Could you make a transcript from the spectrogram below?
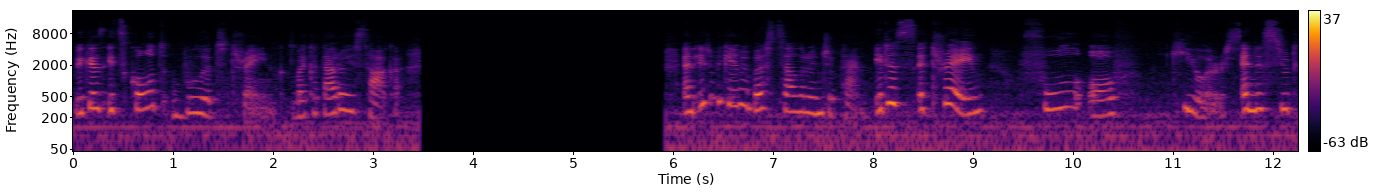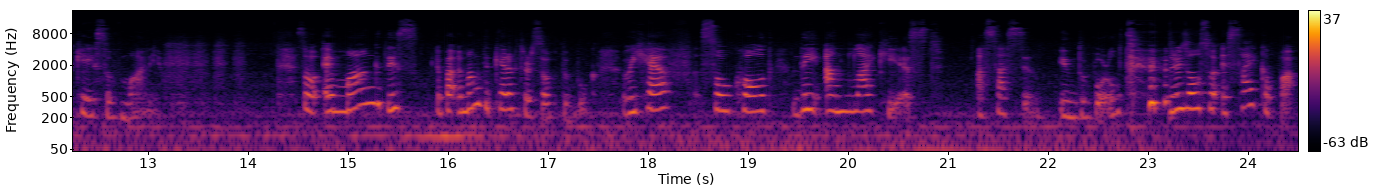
because it's called Bullet Train by Kotaro Isaka and it became a bestseller in Japan. It is a train full of killers and a suitcase of money. so among this among the characters of the book we have so-called the unluckiest assassin in the world. there is also a psychopath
